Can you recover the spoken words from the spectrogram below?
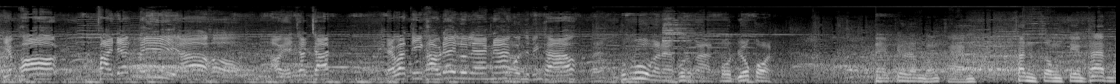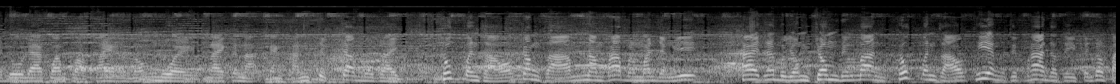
เพียงพอฝ่ายแดงตีเอาเอาเห็นชัดๆ แต่ว่าตีเข่าได้รุนแรงนะคุณจะถึงขาวทุกลูกอะนะคุณงานหมดยกก่อนในเที่ยวลำหนองแขมท่านส่งทีมแพทย์มาดูแลความปลอดภัยกับน้องมวยในขณะแข่งขันศึกเจ้ามวยไทยทุกวันเสาร์ช่องสามนำภาพมันๆอย่างนี้ให้ท่านผู้ชมชมถึงบ้านทุกวันเสาร์เที่ยง 15 นาทีเป็นต้นไป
